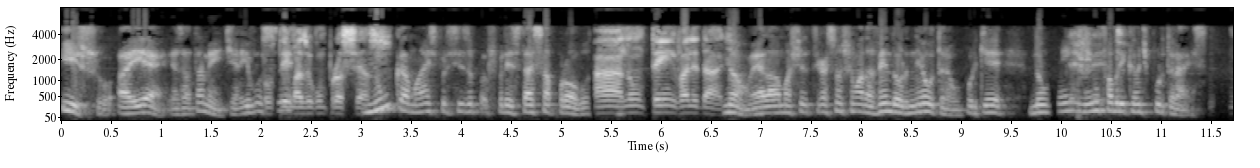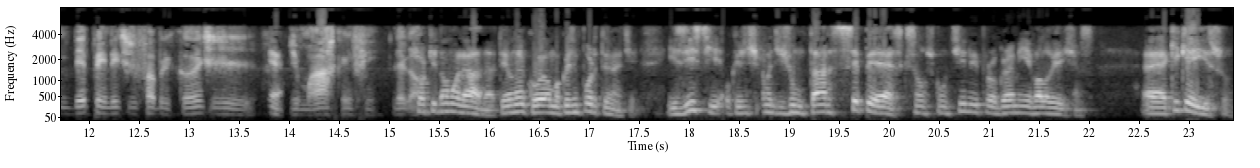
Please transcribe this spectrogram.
Isso, aí é, exatamente. Aí você Ou tem mais algum processo? Nunca mais precisa prestar essa prova. Ah, não tem validade. Não, ela é uma certificação chamada vendor neutral, porque não tem Perfeito. nenhum fabricante por trás. Independente de fabricante, de, é. de marca, enfim. Legal. Só que dá uma olhada, tem uma coisa importante. Existe o que a gente chama de juntar CPS, que são os Continuing Programming Evaluations. O é, que, que é isso?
